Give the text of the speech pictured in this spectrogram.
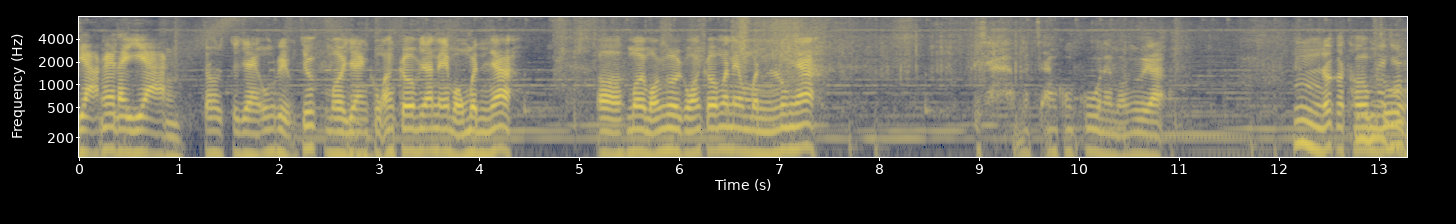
Vàng đây là vàng. Cho cho Giang uống rượu trước. Mời Giang cùng ăn cơm với anh em bọn mình nha. Ờ, mời mọi người cùng ăn cơm với anh em mình luôn nha. Da, mình sẽ ăn con cua này mọi người ạ. Ừm, rất là thơm luôn.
